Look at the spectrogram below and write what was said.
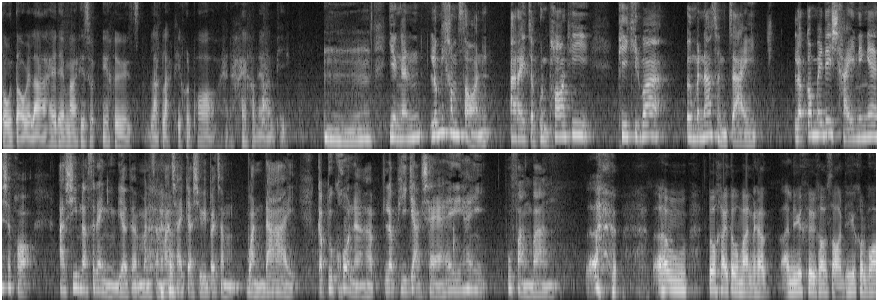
ตรงต่อเวลาให้ได้มากที่สุดนี่คือหลักๆ ที่คุณพ่อให้คำแนะนำพี่อย่างนั้นแล้วมีคำสอนอะไรจากคุณพ่อที่พี่คิดว่าเออมันน่าสนใจ แล้วก็ไม่ได้ใช้ในแง่เฉพาะ อาชีพนักแสดงอย่างเดียวแต่มันสามารถใช้กับชีวิตประจำวันได้ กับทุกคนนะครับแล้วพี่อยากแชร์ให้ให้ผู้ฟังบ้างตัวใครตัวมันครับ อันนี้ก็คือคำสอนที่คุณพ่อ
